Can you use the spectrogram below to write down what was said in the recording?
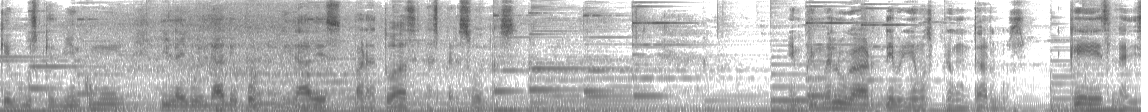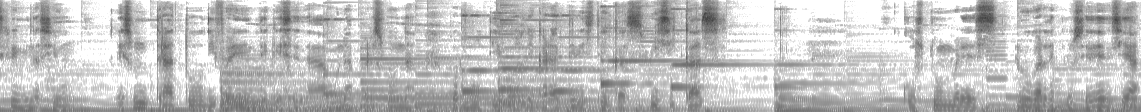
que busque el bien común y la igualdad de oportunidades para todas las personas. En primer lugar, deberíamos preguntarnos, ¿qué es la discriminación? Es un trato diferente que se da a una persona por motivos de características físicas, costumbres, lugar de procedencia,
